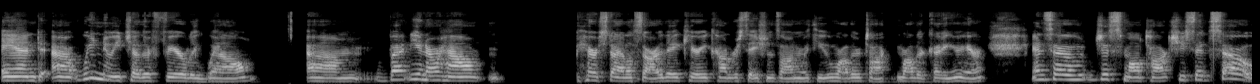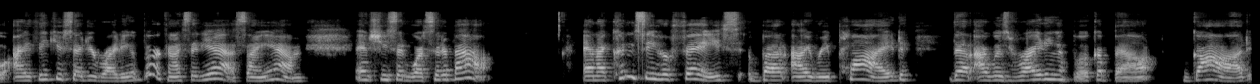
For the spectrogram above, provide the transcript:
And uh, we knew each other fairly well. Um, but you know how hairstylists are. They carry conversations on with you while they're talking while they're cutting your hair. And so just small talk. She said so i think you said you're writing a book. And i said yes i am. And she said what's it about? And i couldn't see her face but i replied that i was writing a book about god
